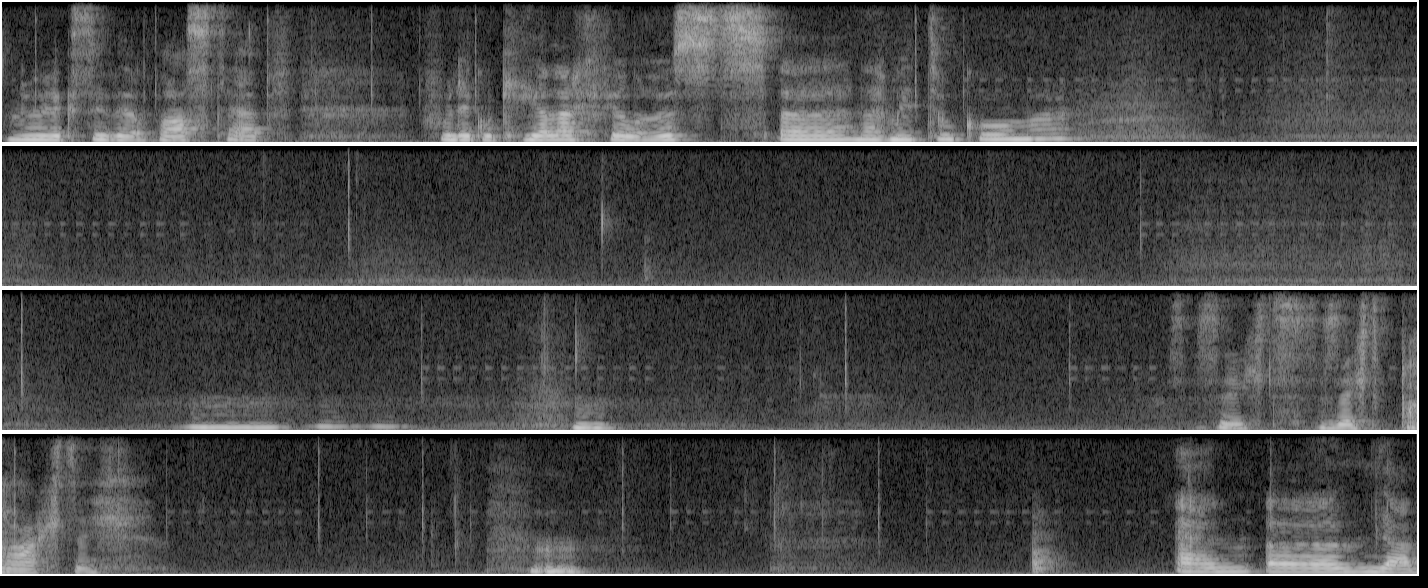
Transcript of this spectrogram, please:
Nu ik ze weer vast heb, voel ik ook heel erg veel rust uh, naar mij toe komen. Ze ze is echt prachtig. En uh, ja,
